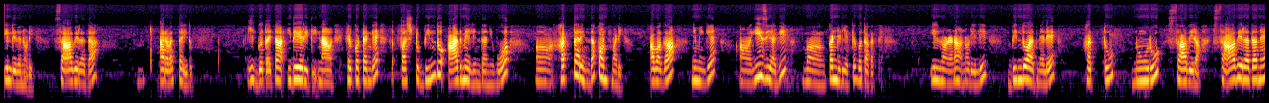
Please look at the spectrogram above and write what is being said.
ಇಲ್ಲಿದೆ ನೋಡಿ. ಸಾವಿರದ ಅರವತ್ತೈದು. ಈಗ ಗೊತ್ತಾಯ್ತಾ? ಇದೇ ರೀತಿ. ನಾ ಹೇಳ್ಕೊಟ್ಟಂಗೆ ಫಸ್ಟು ಬಿಂದು ಆದಮೇಲಿಂದ ನೀವು ಹತ್ತರಿಂದ ಕೌಂಟ್ ಮಾಡಿ. ಆವಾಗ ನಿಮಗೆ ಈಸಿಯಾಗಿ ಕಂಡುಹಿಡಿಯೋಕ್ಕೆ ಗೊತ್ತಾಗತ್ತೆ. ಇಲ್ಲಿ ನೋಡೋಣ. ನೋಡಿ ಇಲ್ಲಿ ಬಿಂದು ಆದಮೇಲೆ ಹತ್ತು, ನೂರು, ಸಾವಿರ. ಸಾವಿರದನೇ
